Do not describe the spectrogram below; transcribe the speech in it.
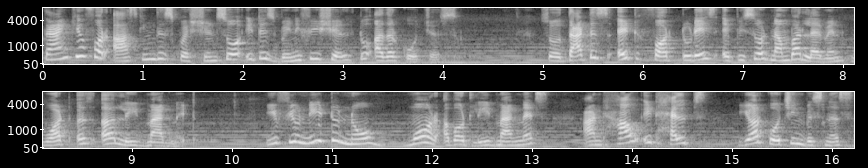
Thank you for asking this question so it is beneficial to other coaches. So that is it for today's episode number 11 What is a lead magnet? If you need to know more about lead magnets and how it helps your coaching business,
